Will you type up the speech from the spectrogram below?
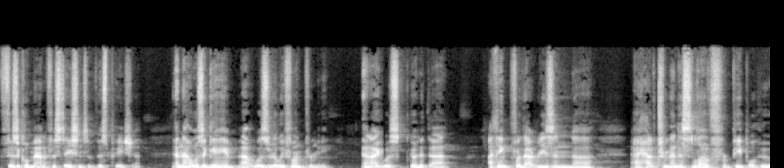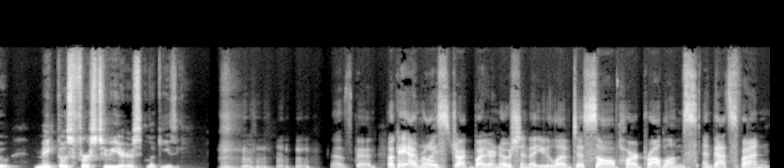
physical manifestations of this patient. And that was a game. That was really fun for me. And I was good at that. I think for that reason, uh, I have tremendous love for people who make those first two years look easy. That's good. Okay, I'm really struck by your notion that you love to solve hard problems, and that's fun.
